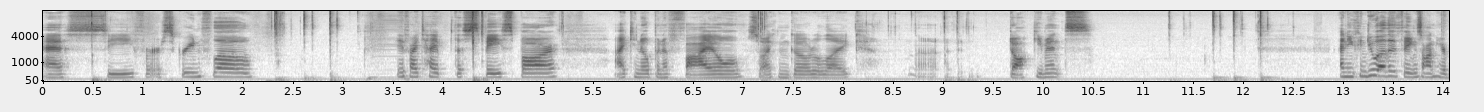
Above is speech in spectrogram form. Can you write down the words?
SC for ScreenFlow, If I type the space bar, I can open a file, so I can go to like uh, documents. And you can do other things on here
